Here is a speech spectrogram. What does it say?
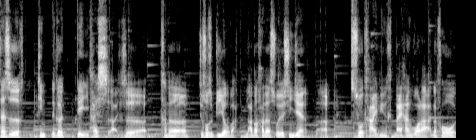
但是进那个电影一开始啊，就是他的就说是笔友吧，拿到他的所有信件啊，说他已经来韩国了，然后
